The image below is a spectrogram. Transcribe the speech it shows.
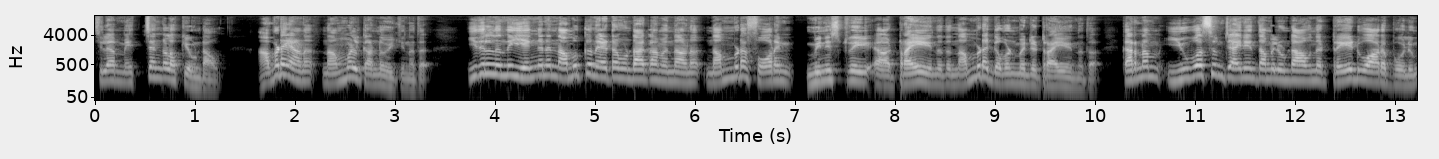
ചില മെച്ചങ്ങളൊക്കെ ഉണ്ടാവും. അവിടെയാണ് നമ്മൾ കണ്ണുവയ്ക്കുന്നത്. ഇതിൽ നിന്ന് എങ്ങനെ നമുക്ക് നേട്ടം ഉണ്ടാക്കാമെന്നാണ് നമ്മുടെ ഫോറിൻ മിനിസ്ട്രി ട്രൈ ചെയ്യുന്നത് നമ്മുടെ ഗവൺമെന്റ് ട്രൈ ചെയ്യുന്നത്. കാരണം യു എസും ചൈനയും തമ്മിൽ ഉണ്ടാവുന്ന ട്രേഡ് വാർ പോലും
